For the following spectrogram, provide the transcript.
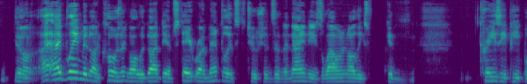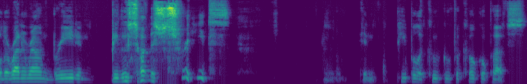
You know, I, I blame it on closing all the goddamn state-run mental institutions in the '90s, allowing all these fucking crazy people to run around, breed, and be loose on the streets. And people are cuckoo for Cocoa Puffs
